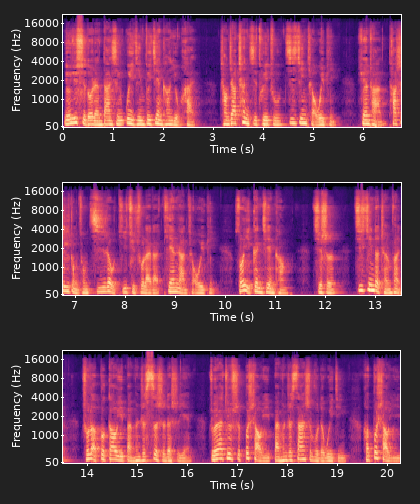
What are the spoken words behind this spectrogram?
由于许多人担心味精对健康有害，厂家趁机推出鸡精调味品，宣传它是一种从鸡肉提取出来的天然调味品，所以更健康。其实，鸡精的成分除了不高于百分之四十的食盐，主要就是不少于百分之三十五的味精和不少于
